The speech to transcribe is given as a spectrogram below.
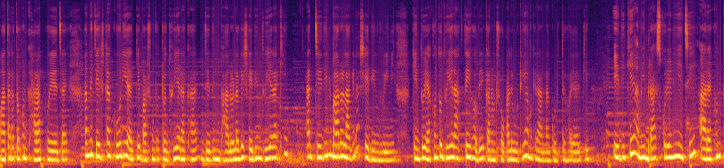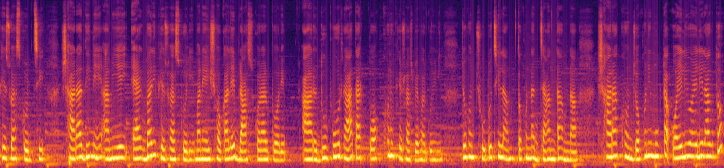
মাথাটা তখন খারাপ হয়ে যায়। আমি চেষ্টা করি আর কি বাসনপত্র ধুয়ে রাখার। যেদিন ভালো লাগে সেদিন ধুয়ে রাখি। আর যেদিন ভালো লাগে না সেদিন ধুইনি। কিন্তু এখন তো ধুয়ে রাখতেই হবে, কারণ সকালে উঠেই আমাকে রান্না করতে হয় আর কি। এদিকে আমি ব্রাশ করে নিয়েছি আর এখন ফেস ওয়াশ করছি। সারা দিনে আমি এই একবারই ফেস ওয়াশ করি মানে এই সকালে ব্রাশ করার পরে। আর দুপুর রাত আর কখনো ফেস ওয়াশ ব্যবহার করিনি। যখন ছোট ছিলাম তখন না জানতাম না। সারাক্ষণ যখনই মুখটা অয়েলি অয়েলি লাগতো,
